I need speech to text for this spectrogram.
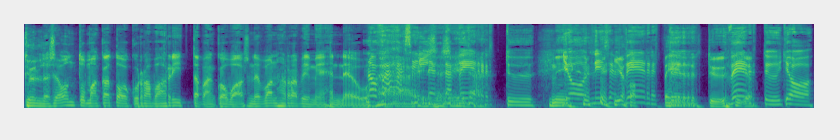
Kyllä se ontuma katoo, kun ravaa riittävän kovaa sinne vanhan ravimiehen neuvo. No vähän silleen, että siitä. vertyy. Niin. Joo, niin se Joo, vertyy. vertyy, Vertyy, joo.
